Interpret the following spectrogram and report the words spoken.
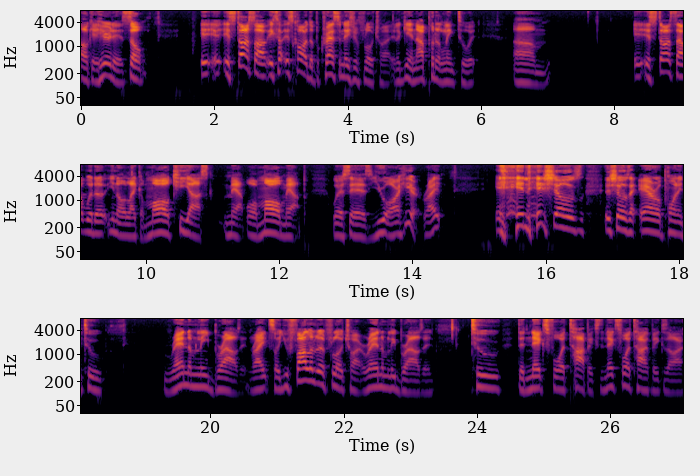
Okay, here it is. So it, it starts off. It's, called the procrastination flow chart, and again, I'll put a link to it. Um, it, it starts out with a you know like a mall kiosk map or mall map where it says you are here, right? And it shows it shows an arrow pointing to randomly browsing, right? So you follow the flow chart, randomly browsing to the next four topics. The next four topics are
